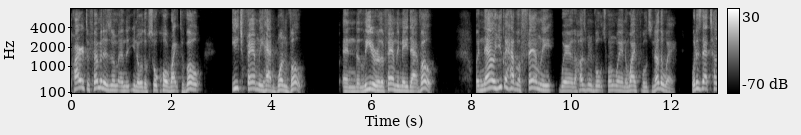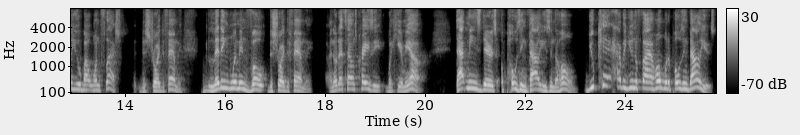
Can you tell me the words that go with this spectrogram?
Prior to feminism and the, you know the so-called right to vote, each family had one vote and the leader of the family made that vote. But now you could have a family where the husband votes one way and the wife votes another way. What does that tell you about one flesh? Destroyed the family. Letting women vote destroyed the family. I know that sounds crazy, but hear me out. That means there's opposing values in the home. You can't have a unified home with opposing values.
